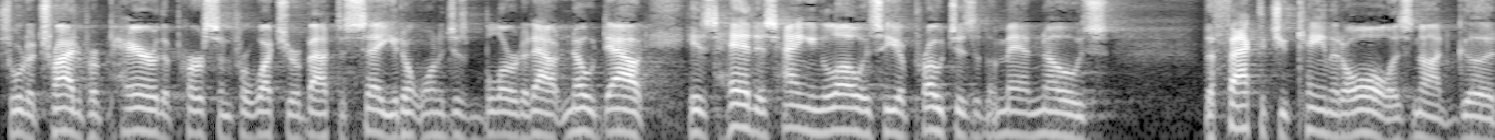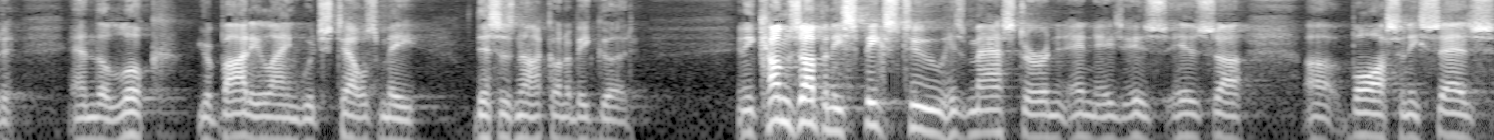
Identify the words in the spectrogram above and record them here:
sort of try to prepare the person for what you're about to say. You don't want to just blurt it out. No doubt his head is hanging low as he approaches, and the man knows the fact that you came at all is not good. And the look, your body language tells me this is not going to be good. And he comes up and he speaks to his master and, and his, his, his uh, uh, boss, and he says,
